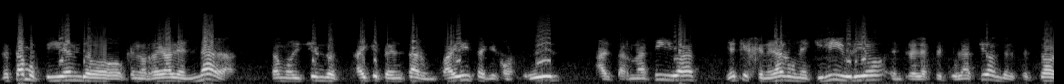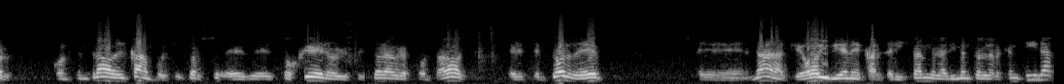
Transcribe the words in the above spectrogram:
no estamos pidiendo que nos regalen nada, estamos diciendo hay que pensar un país, hay que construir alternativas y hay que generar un equilibrio entre la especulación del sector concentrado del campo, el sector eh, sojero, el sector agroexportador, el sector de eh, nada, que hoy viene carterizando el alimento en la Argentina,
